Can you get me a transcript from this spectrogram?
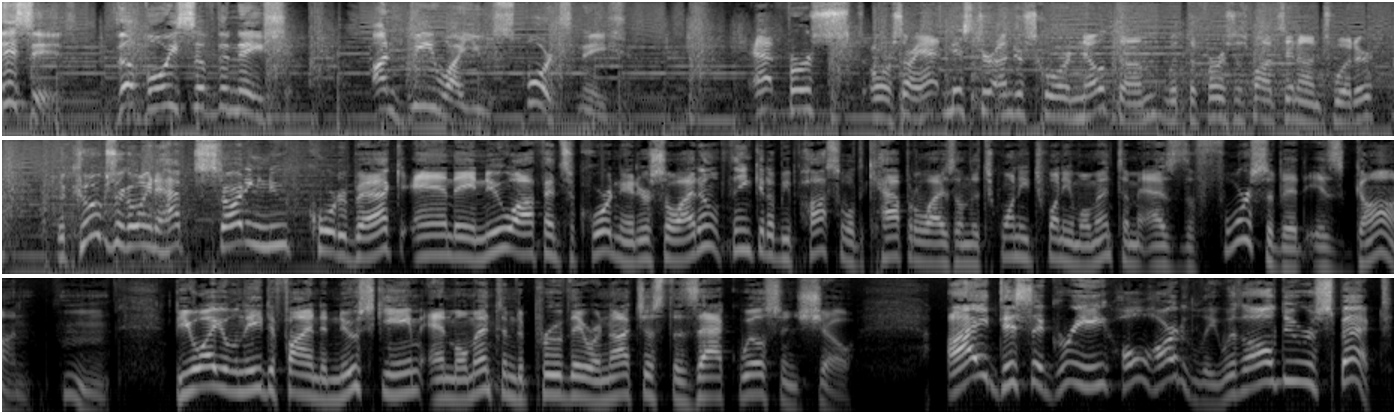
This is the Voice of the Nation on BYU Sports Nation at first, or sorry, at Mr. underscore Notham with the first response in on Twitter. The Cougs are going to have starting new quarterback and a new offensive coordinator, so I don't think it'll be possible to capitalize on the 2020 momentum as the force of it is gone. Hmm. BYU will need to find a new scheme and momentum to prove they were not just the Zach Wilson show. I disagree wholeheartedly, with all due respect,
